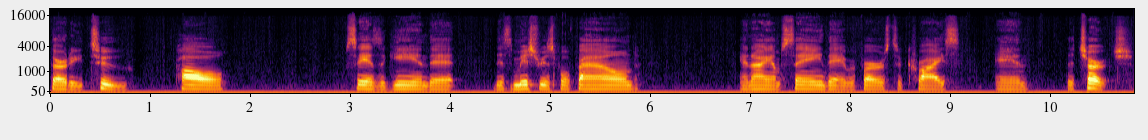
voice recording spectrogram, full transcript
32, Paul says again that this mystery is profound, and I am saying that it refers to Christ and the church.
